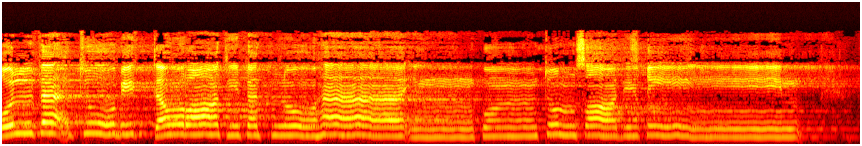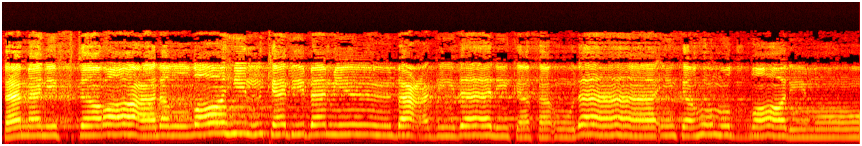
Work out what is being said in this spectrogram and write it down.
قل فأتوا بالتوراة فاتلوها إن كنتم صادقين فمن افترى على الله الكذب من بعد ذلك فأولئك هم الظالمون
